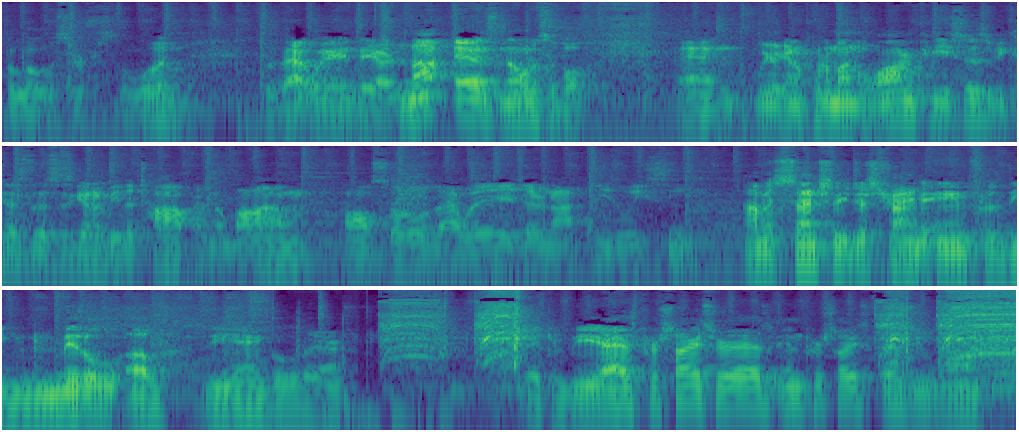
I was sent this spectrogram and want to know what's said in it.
below the surface of the wood. So that way they are not as noticeable. And we're gonna put them on the long pieces because this is gonna be the top and the bottom also, that way they're not easily seen. I'm essentially just trying to aim for the middle of the angle there. It can be as precise or as imprecise as you want.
